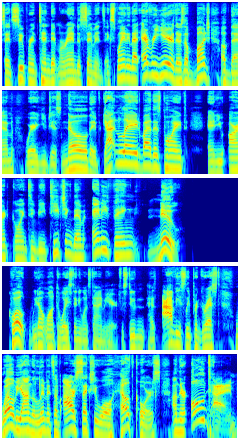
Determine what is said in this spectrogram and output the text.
said Superintendent Miranda Simmons, explaining that every year there's a bunch of them where you just know they've gotten laid by this point and you aren't going to be teaching them anything new. Quote, we don't want to waste anyone's time here. If a student has obviously progressed well beyond the limits of our sexual health course on their own time,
